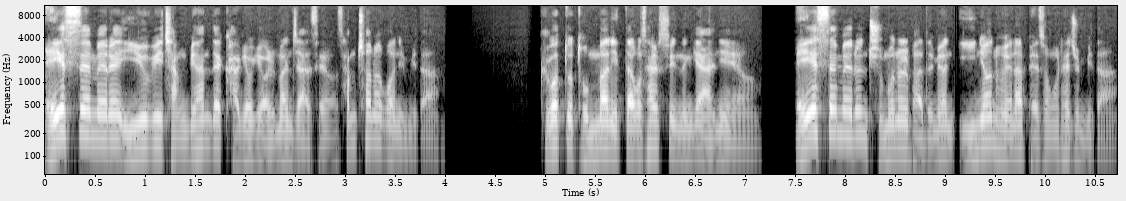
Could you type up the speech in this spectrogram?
ASML의 EUV 장비 한 대 가격이 얼마인지 아세요? 3천억 원입니다. 그것도 돈만 있다고 살 수 있는 게 아니에요. ASML은 주문을 받으면 2년 후에나 배송을 해줍니다.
